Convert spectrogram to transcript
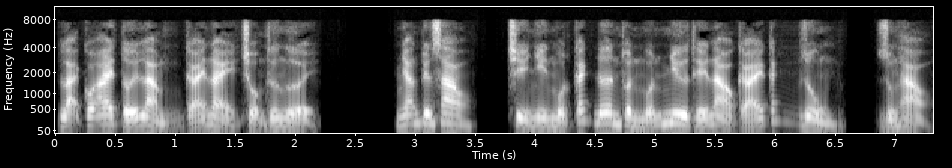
lại có ai tới làm cái này trộm thư người. Nhãn tuyến sao, chỉ nhìn một cách đơn thuần muốn như thế nào cái cách dùng, dùng hảo,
